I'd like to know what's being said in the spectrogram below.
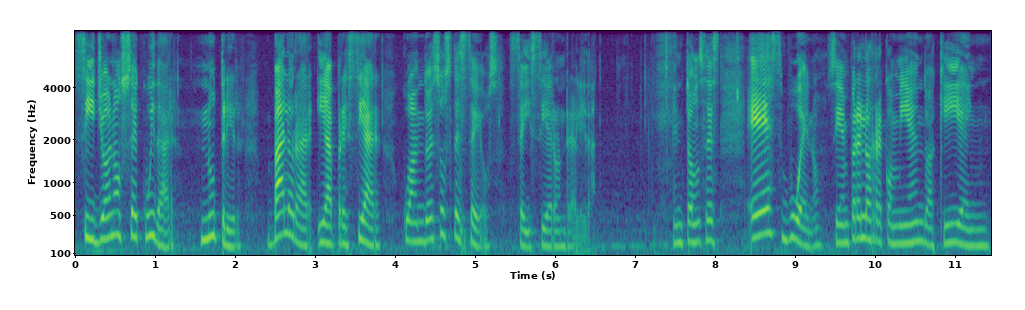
si yo no sé cuidar, nutrir, valorar y apreciar cuando esos deseos se hicieron realidad. Entonces, es bueno, siempre lo recomiendo aquí en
